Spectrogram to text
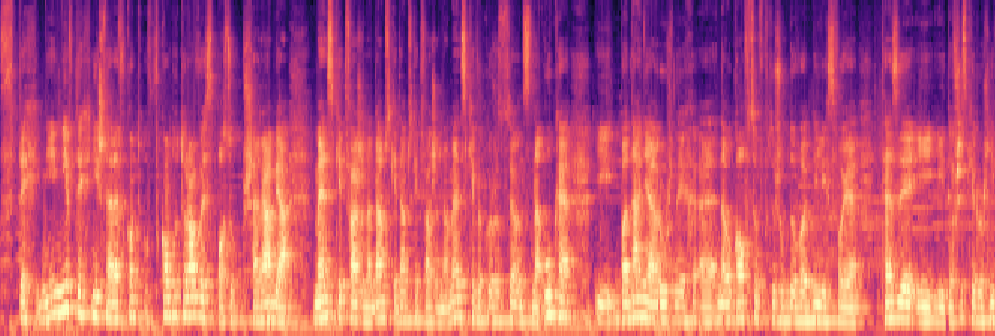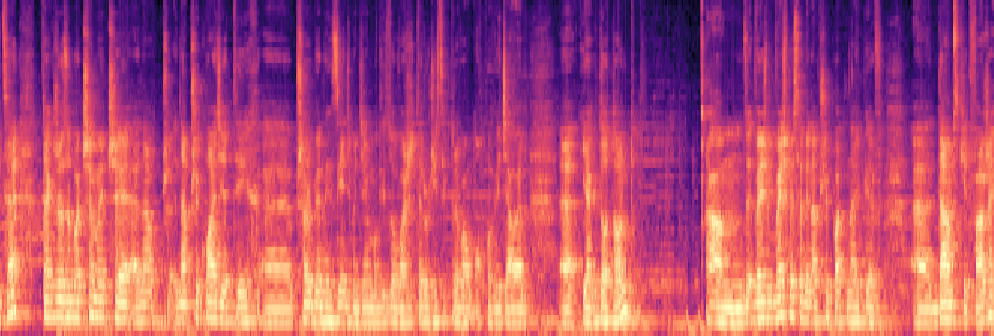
w techni- nie, w techniczny, ale w, w komputerowy sposób przerabia męskie twarze na damskie, damskie twarze na męskie, wykorzystując naukę i badania różnych e, naukowców, którzy udowodnili swoje tezy i, i te wszystkie różnice. Także zobaczymy, czy e, na, na przykładzie tych e, przerobionych zdjęć będziemy mogli zauważyć te różnice, które Wam opowiedziałem e, jak dotąd. Um, weź, weźmy sobie na przykład najpierw damskie twarze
